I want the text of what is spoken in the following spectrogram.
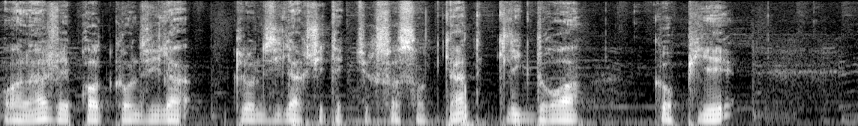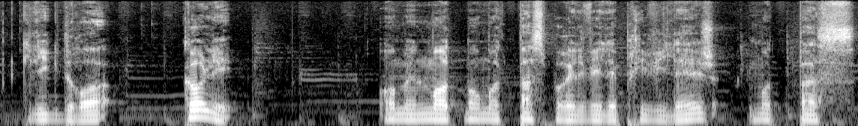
Voilà, je vais prendre CloneZilla, CloneZilla Architecture 64, clic droit, copier, clic droit, coller. On me demande mon mot de passe pour élever les privilèges, mot de passe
